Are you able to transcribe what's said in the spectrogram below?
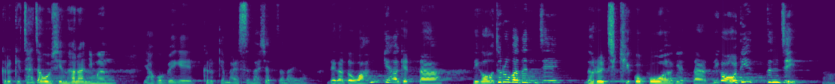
그렇게 찾아오신 하나님은 야곱에게 그렇게 말씀하셨잖아요. 내가 너와 함께 하겠다. 네가 어디로 가든지 너를 지키고 보호하겠다. 네가 어디 있든지 어,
